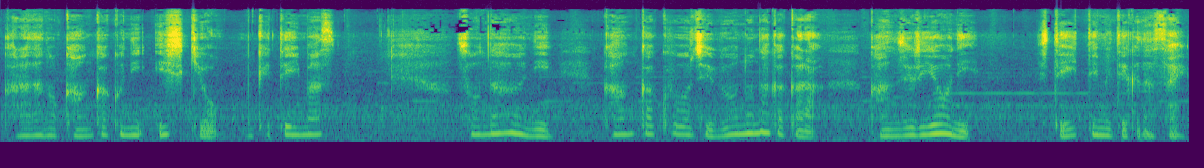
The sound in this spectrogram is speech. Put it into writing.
体の感覚に意識を向けています。そんな風に感覚を自分の中から感じるようにしていってみてください。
